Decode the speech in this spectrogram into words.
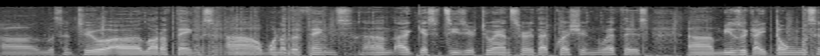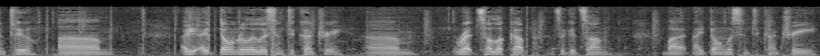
Uh, listen to a lot of things. Uh, one of the things um, I guess it's easier to answer that question with is uh, music I don't listen to. Um, I, I, don't really listen to country. Um, Red Solo Cup, it's a good song but I don't listen to country.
